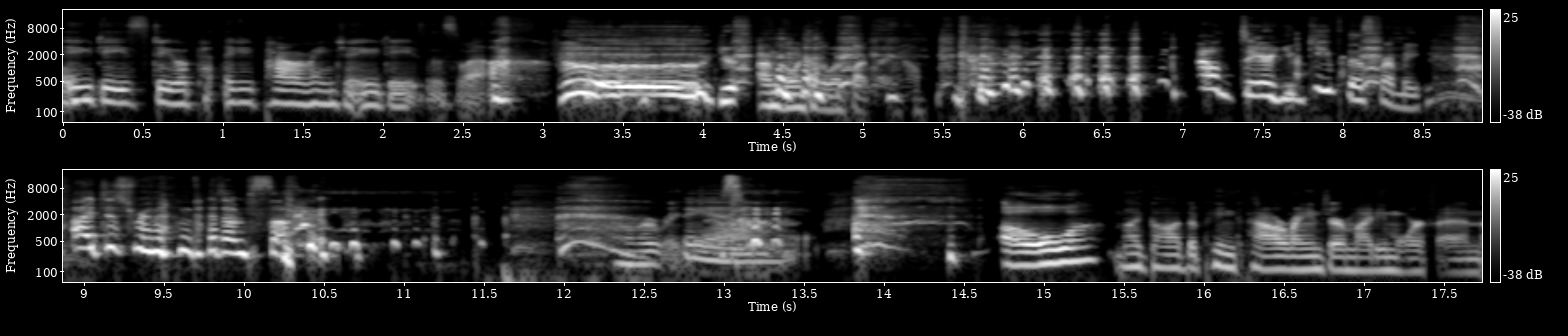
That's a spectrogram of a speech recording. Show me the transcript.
Oodies do a they do Power Ranger Oodies as well. You're, i'm going to the website right now how dare you keep this from me I just remembered. I'm sorry. power rangers yeah. Oh my god, the pink Power Ranger Mighty Morphin.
